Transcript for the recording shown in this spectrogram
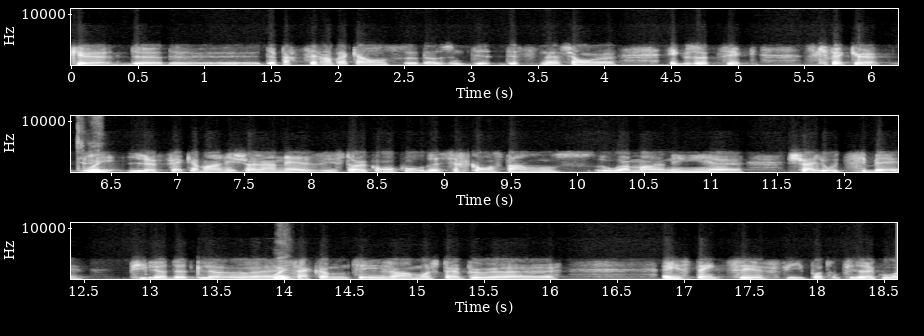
que de, de, partir en vacances dans une destination euh, exotique. Ce qui fait que le fait qu'à un moment donné, je suis allé en Asie, c'est un concours de circonstances où à un moment donné, euh, je suis allé au Tibet. Puis là, de là, euh, ça comme, tu sais, genre, moi, j'étais un peu instinctif, puis pas trop. Puis d'un coup,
